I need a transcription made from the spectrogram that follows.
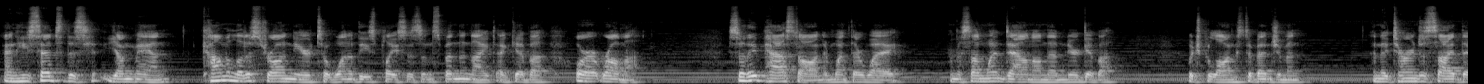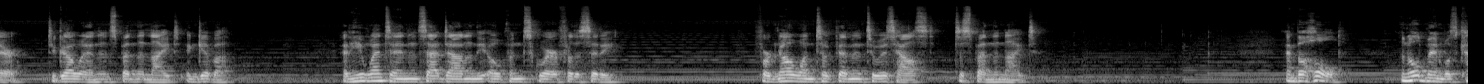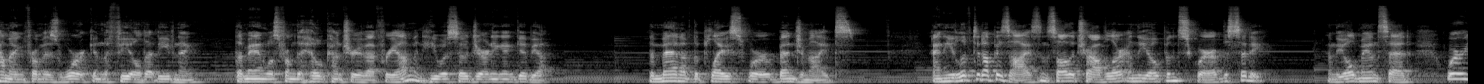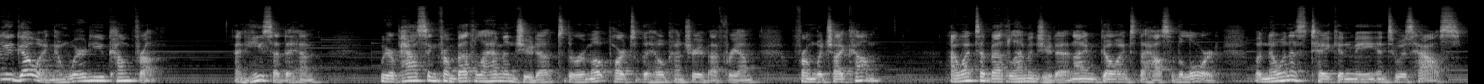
And he said to this young man, Come and let us draw near to one of these places and spend the night at Gibeah or at Ramah. So they passed on and went their way, and the sun went down on them near Gibeah which belongs to Benjamin. And they turned aside there to go in and spend the night in Gibeah. And he went in and sat down in the open square for the city. For no one took them into his house to spend the night. And behold, an old man was coming from his work in the field at evening. The man was from the hill country of Ephraim, and he was sojourning in Gibeah. The men of the place were Benjamites and he lifted up his eyes and saw the traveler in the open square of the city. And the old man said, Where are you going, and where do you come from? And he said to him, We are passing from Bethlehem in Judah to the remote parts of the hill country of Ephraim, from which I come. I went to Bethlehem in Judah, and I am going to the house of the Lord, but no one has taken me into his house.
